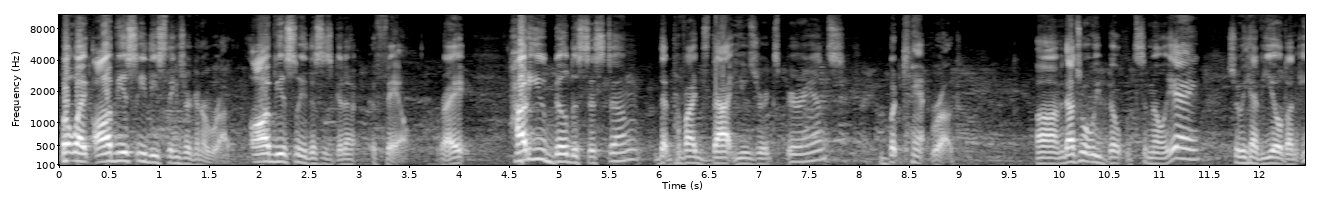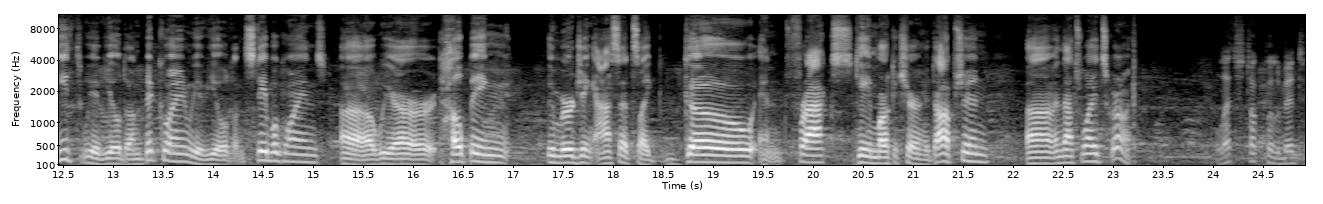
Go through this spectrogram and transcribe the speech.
but like obviously these things are going to run. Obviously this is going to fail, right? How do you build a system that provides that user experience but can't rug? Um, that's what we built with Sommelier. So we have yield on ETH, we have yield on Bitcoin, we have yield on stablecoins. Uh, we are helping emerging assets like GHO and Frax gain market share and adoption, uh, and that's why it's growing. Let's talk a little bit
